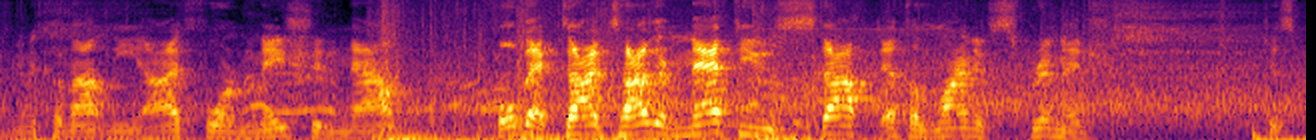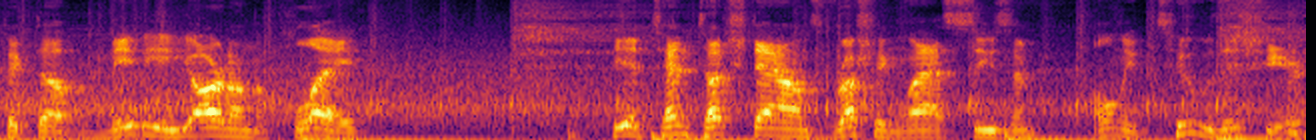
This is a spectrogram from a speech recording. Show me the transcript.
I'm going to come out in the I formation now. Fullback dive. Tyler Matthews stopped at the line of scrimmage. Just picked up maybe a yard on the play. He had 10 touchdowns rushing last season, only two this year.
